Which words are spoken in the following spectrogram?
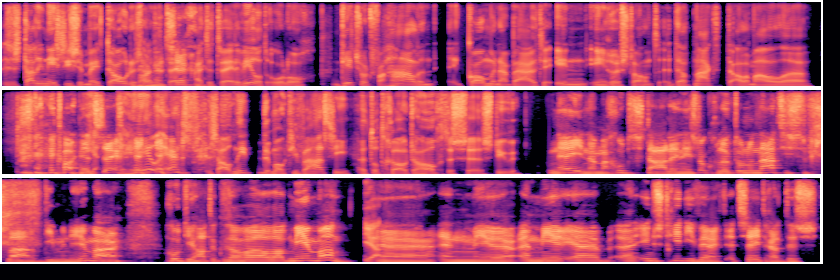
Stalinistische methodes uit de, uit de, Tweede Wereldoorlog. Dit soort verhalen komen naar buiten in, in Rusland. Dat maakt het allemaal. Uh, Ik wou net ja, zeggen. heel erg. zal niet de motivatie tot grote hoogtes uh, stuwen. Nee, nou, maar goed, Stalin is het ook gelukt om de nazi's te verslaan op die manier. Maar goed, die had ook wel wat meer man. Ja. Uh, en meer, en meer uh, industrie die werkt, et cetera. Dus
